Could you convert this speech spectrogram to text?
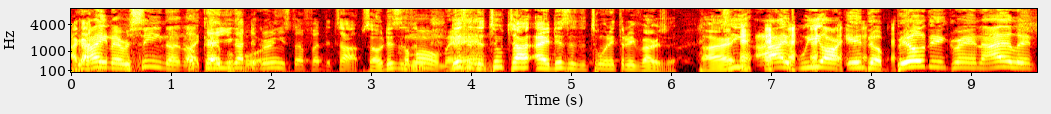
I I, ain't the, never seen nothing like okay, that. you got the green stuff at the top. So this is Come the, on, This is the two top. Hey, this is the 23 version. All right. See, I we are in the building, Grand Island,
